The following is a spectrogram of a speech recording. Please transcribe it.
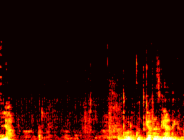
या। धोल कूद गया था गहरा दिख रहा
